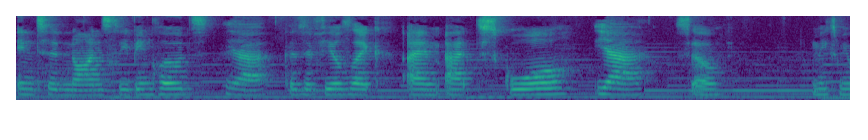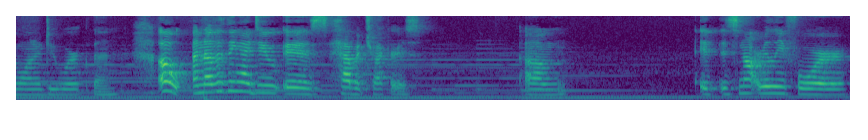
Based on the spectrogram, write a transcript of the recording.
into non-sleeping clothes yeah. because it feels like I'm at school, Yeah. so it makes me want to do work then. Oh, another thing I do is habit trackers. Um, it, it's not really for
